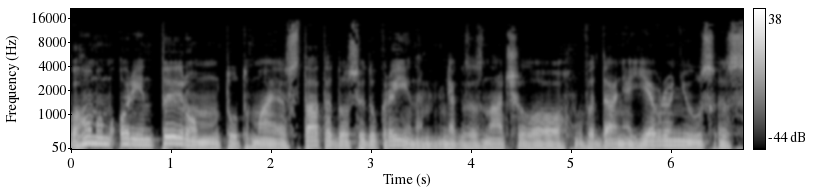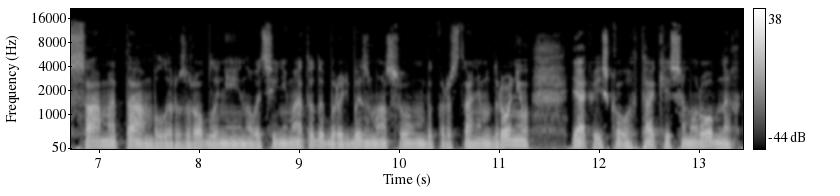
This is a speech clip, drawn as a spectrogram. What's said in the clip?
Вагомим орієнтиром тут має стати досвід України. Як зазначило видання Euronews, саме там були розроблені інноваційні методи боротьби з масовим використанням дронів, як військових, так і саморобних.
